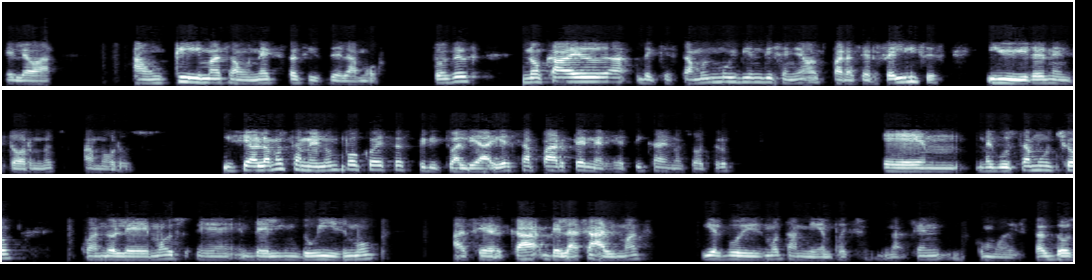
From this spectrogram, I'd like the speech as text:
elevar a un clima, a un éxtasis del amor. Entonces, no cabe duda de que estamos muy bien diseñados para ser felices y vivir en entornos amorosos. Y si hablamos también un poco de esta espiritualidad y esta parte energética de nosotros, em, me gusta mucho cuando leemos eh, del hinduismo acerca de las almas y el budismo también pues nacen como de estas dos,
